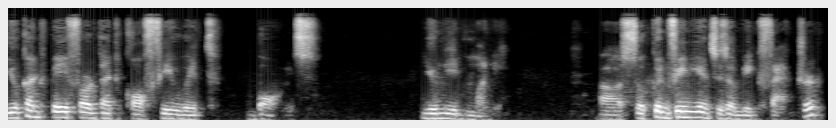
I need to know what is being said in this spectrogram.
you can't pay for that coffee with bonds. You need money. Uh, so convenience is a big factor.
